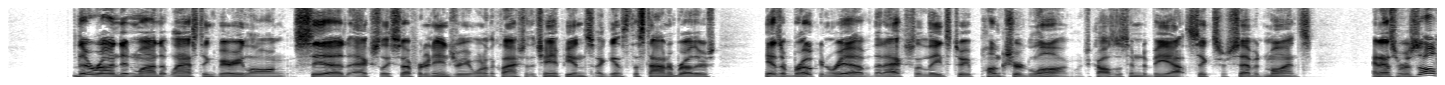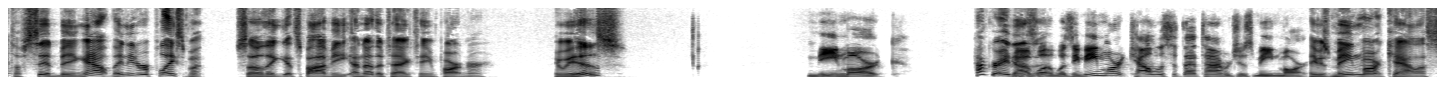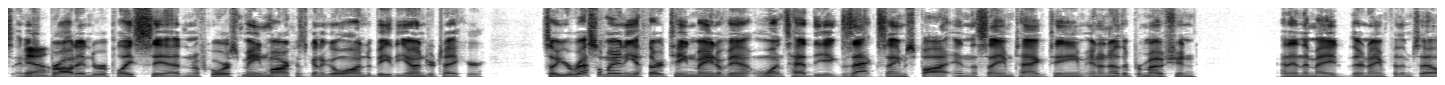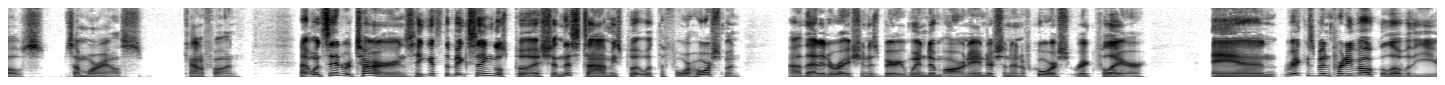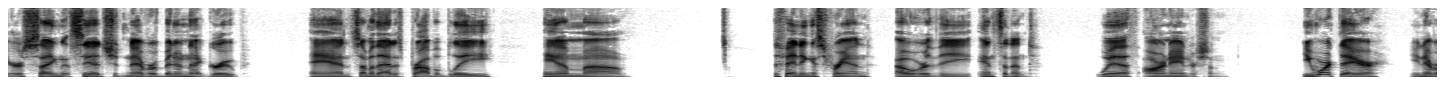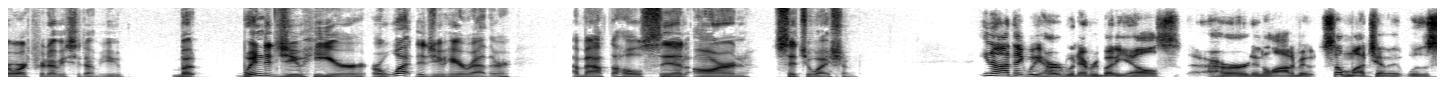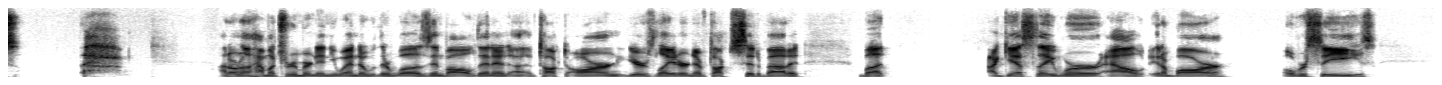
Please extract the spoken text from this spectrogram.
Their run didn't wind up lasting very long. Sid actually suffered an injury at one of the Clash of the Champions against the Steiner brothers. He has a broken rib that actually leads to a punctured lung, which causes him to be out six or seven months. And as a result of Sid being out, they need a replacement. So they get Spivey another tag team partner, who is Mean Mark. How great now, is it? Was he Mean Mark Callous at that time or just Mean Mark? He was Mean Mark Callous and yeah. he's brought in to replace Sid. And of course, Mean Mark is going to go on to be The Undertaker. So your WrestleMania 13 main event once had the exact same spot in the same tag team in another promotion. And then they made their name for themselves somewhere else. Kind of fun. Now, when Sid returns, he gets the big singles push, and this time he's put with the Four Horsemen. Uh, that iteration is Barry Windham, Arn Anderson, and of course, Ric Flair. And Ric has been pretty vocal over the years, saying that Sid should never have been in that group. And some of that is probably him uh, defending his friend over the incident with Arn Anderson. You weren't there, you never worked for WCW, but when did you hear, or what did you hear rather, about the whole Sid Arn situation? You know, I think we heard what everybody else heard, and a lot of it, so much of it was. I don't know how much rumor and innuendo there was involved in it. I talked to Arn years later, never talked to Sid about it, but I guess they were out in a bar overseas,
